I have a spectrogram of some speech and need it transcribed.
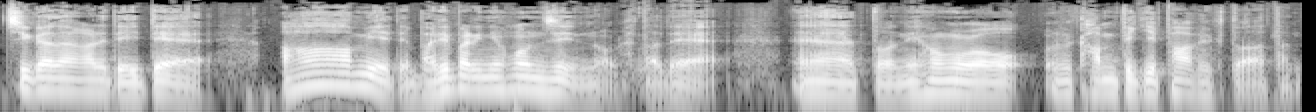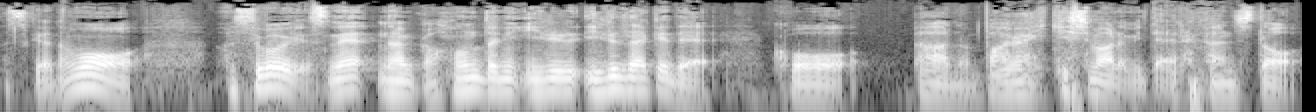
血が流れていて、ああ見えてバリバリ日本人の方で、えー、っと、日本語完璧パーフェクトだったんですけども、すごいですね。なんか本当にいる、いるだけで、こう、あの、場が引き締まるみたいな感じと、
